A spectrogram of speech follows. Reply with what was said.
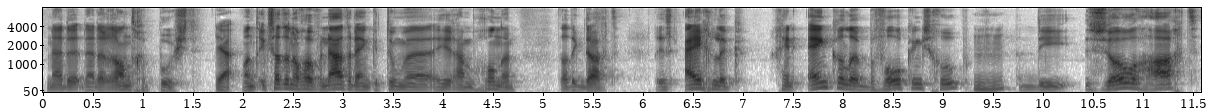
naar de, naar de rand gepusht. ja, Want ik zat er nog over na te denken toen we hier aan begonnen. Dat ik dacht, er is eigenlijk geen enkele bevolkingsgroep mhm. die zo hard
